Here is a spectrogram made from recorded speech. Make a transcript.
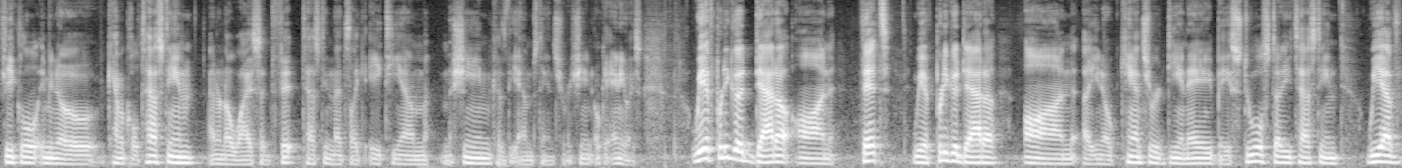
fecal immunochemical testing. I don't know why I said FIT testing. That's like ATM machine because the M stands for machine. Okay, anyways, we have pretty good data on FIT. We have pretty good data on uh, you know cancer DNA based stool study testing. We have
